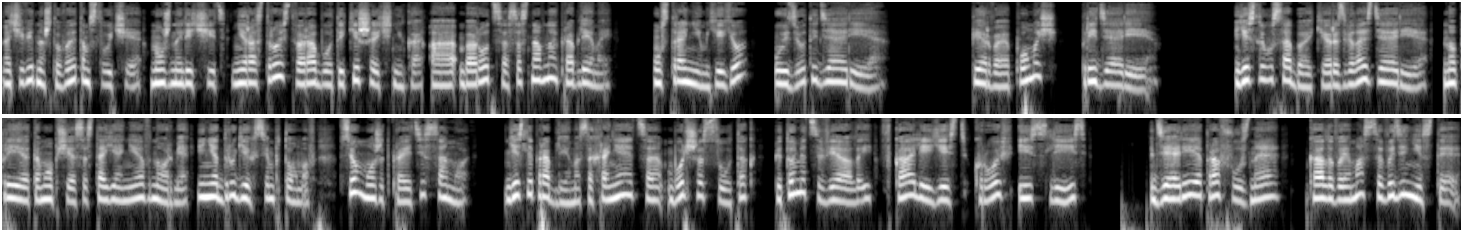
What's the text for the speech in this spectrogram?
Очевидно, что в этом случае нужно лечить не расстройство работы кишечника, а бороться с основной проблемой. Устраним ее, уйдет и диарея. Первая помощь при диарее. Если у собаки развилась диарея, но при этом общее состояние в норме и нет других симптомов, все может пройти само. Если проблема сохраняется больше суток, питомец вялый, в калии есть кровь и слизь, диарея профузная, каловые массы водянистые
